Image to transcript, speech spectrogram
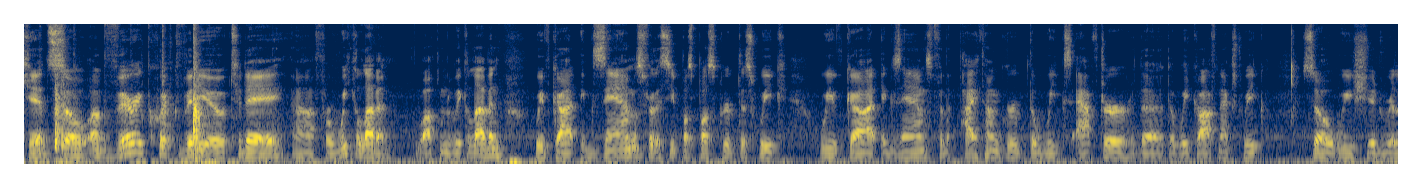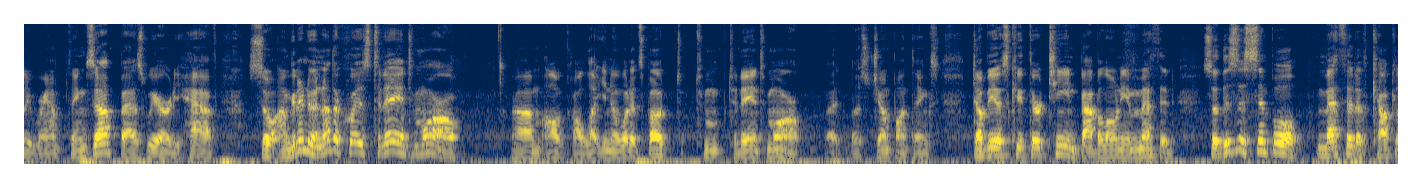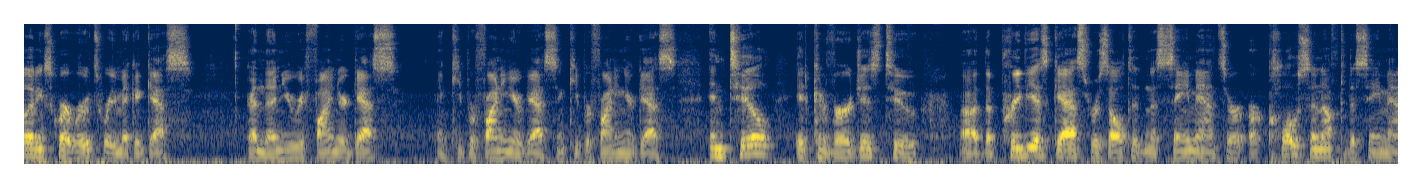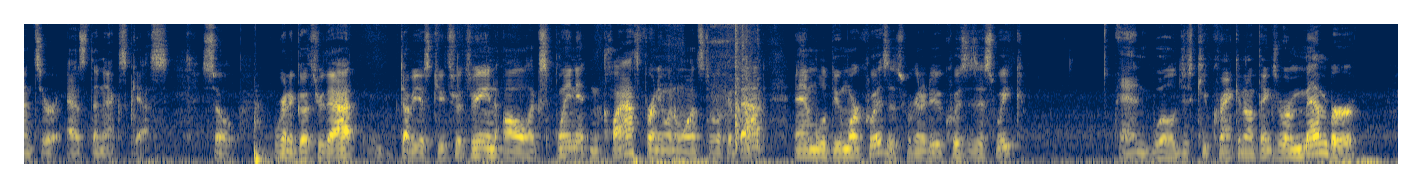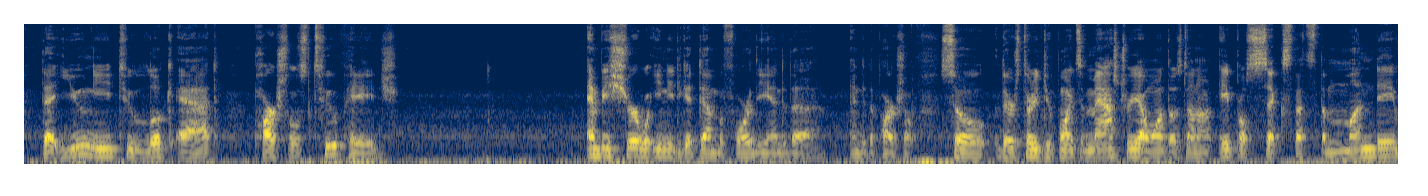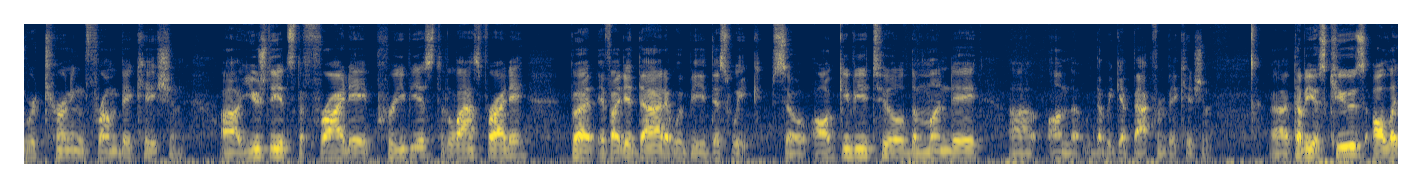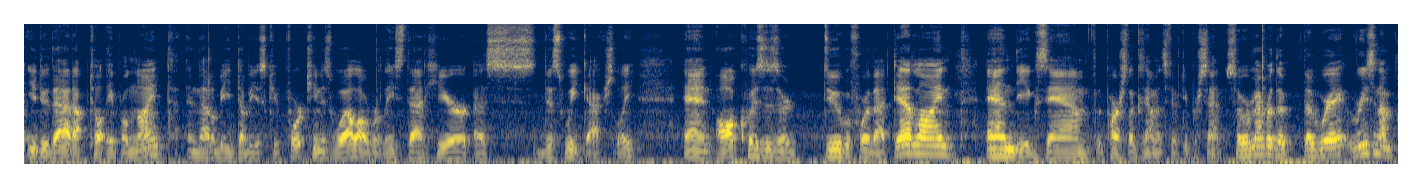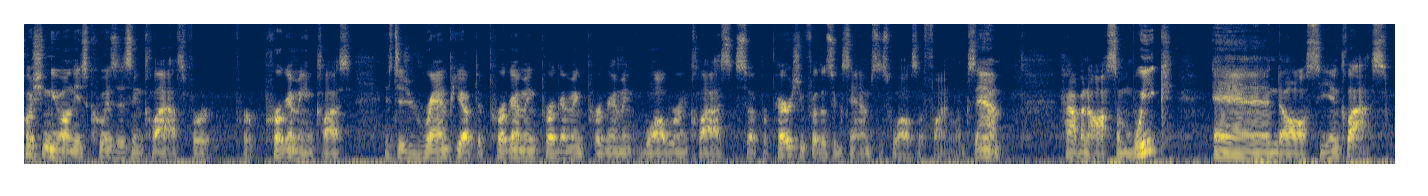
kids. So a very quick video today uh, for week 11. Welcome to week 11. We've got exams for the C++ group this week. We've got exams for the Python group the weeks after the, the week off next week. So we should really ramp things up as we already have. So I'm going to do another quiz today and tomorrow. Um, I'll, I'll let you know what it's about today and tomorrow but let's jump on things. WSQ13, Babylonian method. So this is a simple method of calculating square roots where you make a guess and then you refine your guess and keep refining your guess and keep refining your guess until it converges to uh, the previous guess resulted in the same answer or close enough to the same answer as the next guess. So we're going to go through that, WSQ13, and I'll explain it in class for anyone who wants to look at that, and we'll do more quizzes. We're going to do quizzes this week and we'll just keep cranking on things. Remember that you need to look at partials 2 page and be sure what you need to get done before the end of the end of the partial. So there's 32 points of mastery. I want those done on April 6th. That's the Monday returning from vacation. Uh, usually it's the Friday previous to the last Friday, but if I did that, it would be this week. So I'll give you till the Monday uh, on the that we get back from vacation. Uh, WSQs, I'll let you do that up till April 9th, and that'll be WSQ 14 as well. I'll release that here as this week actually. And all quizzes are due before that deadline, and the exam, the partial exam is 50%. So remember, the, the re reason I'm pushing you on these quizzes in class for, for programming in class is to ramp you up to programming, programming, programming while we're in class. So it prepares you for those exams as well as the final exam. Have an awesome week, and I'll see you in class.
